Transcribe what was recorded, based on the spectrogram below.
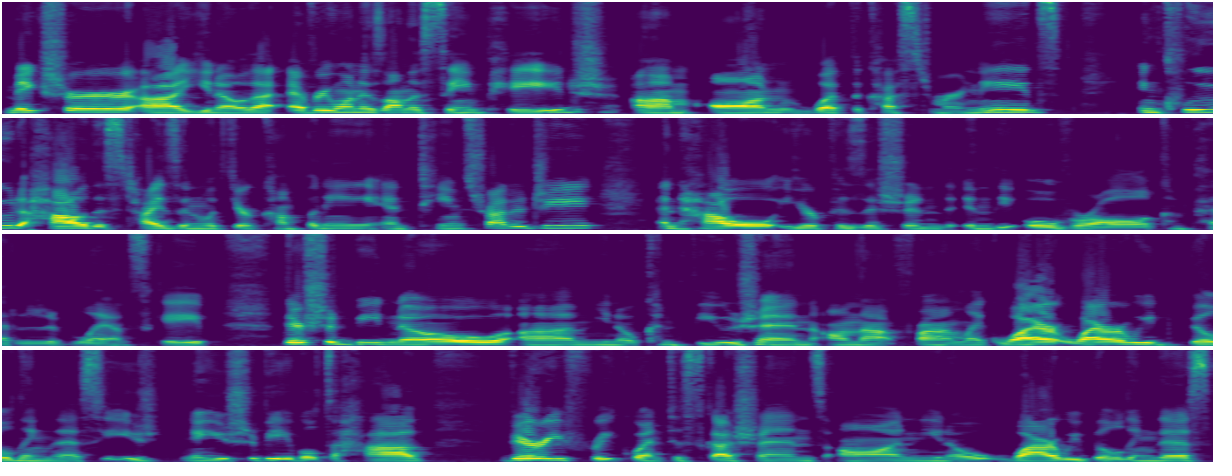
Make sure, uh, you know, that everyone is on the same page um, on what the customer needs. Include how this ties in with your company and team strategy and how you're positioned in the overall competitive landscape. There should be no um, you know confusion on that front. Like why are why are we building this? You, you know you should be able to have very frequent discussions on you know why are we building this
